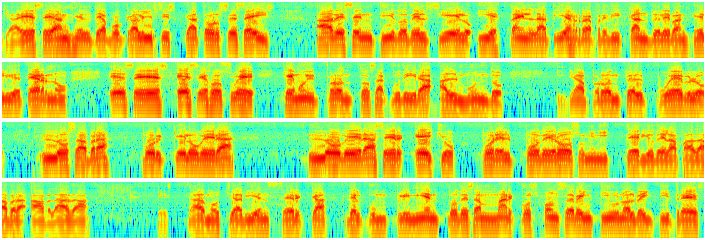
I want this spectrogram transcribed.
Ya ese ángel de Apocalipsis 14:6 ha descendido del cielo y está en la tierra predicando el Evangelio eterno. Ese es ese Josué que muy pronto sacudirá al mundo y ya pronto el pueblo lo sabrá porque lo verá, lo verá ser hecho por el poderoso ministerio de la palabra hablada. Estamos ya bien cerca del cumplimiento de San Marcos 11, 21 al 23,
